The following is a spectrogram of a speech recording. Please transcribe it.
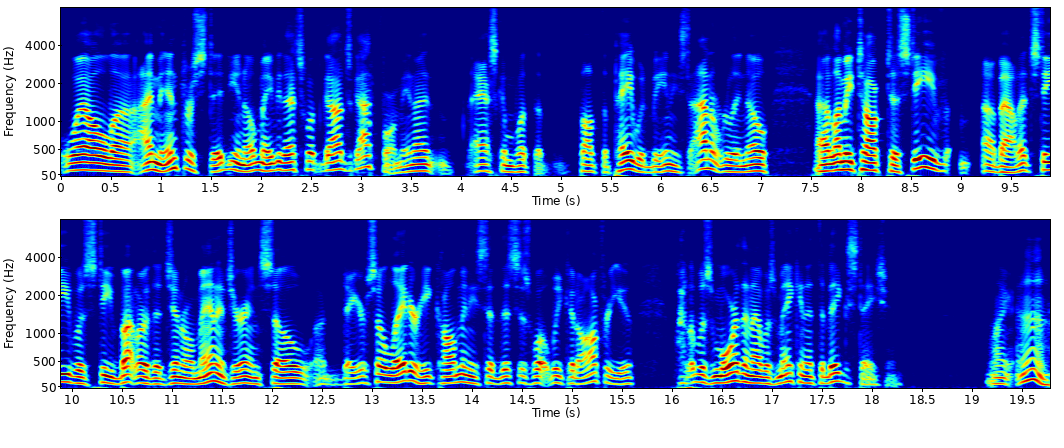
Well, uh, I'm interested. You know, maybe that's what God's got for me. And I asked him what the thought the pay would be, and he said, "I don't really know. Uh, let me talk to Steve about it." Steve was Steve Butler, the general manager, and so a day or so later, he called me and he said, "This is what we could offer you." Well, it was more than I was making at the big station. I'm like, uh,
